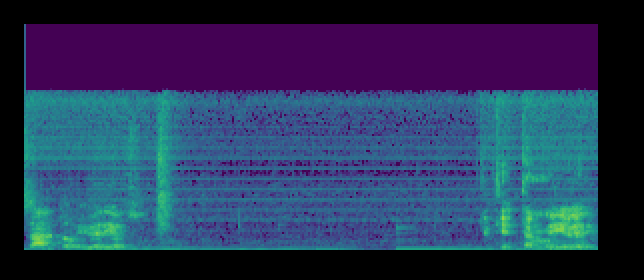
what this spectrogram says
Santo, vive Dios. Aquí estamos. Vive Dios.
